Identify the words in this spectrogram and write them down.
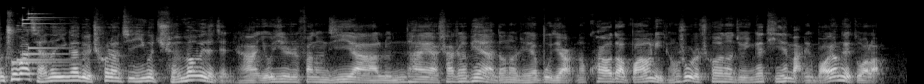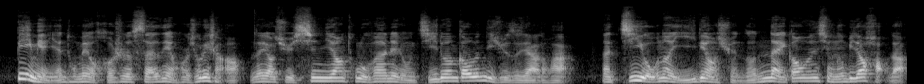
那出发前呢，应该对车辆进行一个全方位的检查，尤其是发动机呀、轮胎呀、刹车片啊等等这些部件。那快要到保养里程数的车呢，就应该提前把这个保养给做了，避免沿途没有合适的 4S 店或者修理厂。那要去新疆吐鲁番这种极端高温地区自驾的话，那机油呢一定要选择耐高温、性能比较好的。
